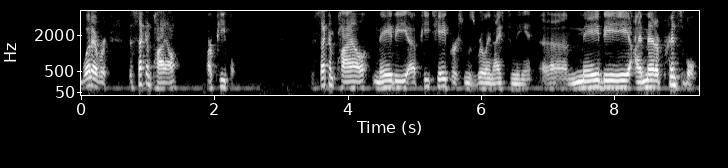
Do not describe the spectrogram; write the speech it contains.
whatever. The second pile are people. The second pile, maybe a PTA person was really nice to me. Uh, maybe I met a principal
